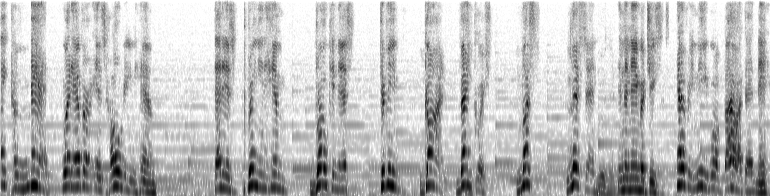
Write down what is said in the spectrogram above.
I command whatever is holding him, that is bringing him brokenness, to be gone, vanquished, must listen in the name of Jesus. Every knee will bow at that name.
